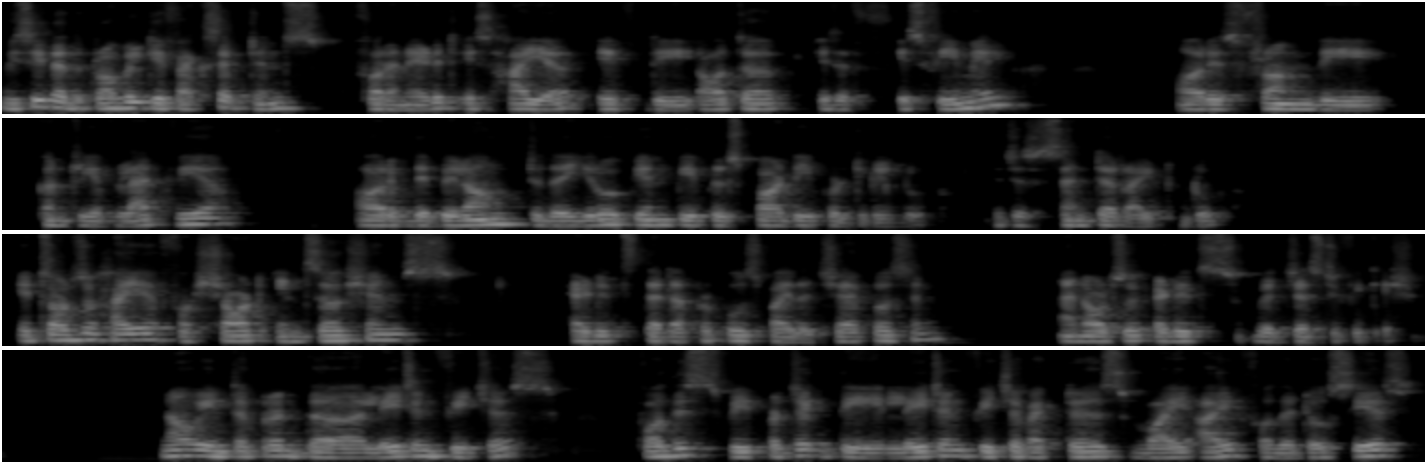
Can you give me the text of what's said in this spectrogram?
we see that the probability of acceptance for an edit is higher if the author is, a, is female or is from the country of Latvia or if they belong to the European People's Party political group, which is a center-right group. It's also higher for short insertions, edits that are proposed by the chairperson, and also edits with justification. Now we interpret the latent features. For this, we project the latent feature vectors yi for the dossiers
